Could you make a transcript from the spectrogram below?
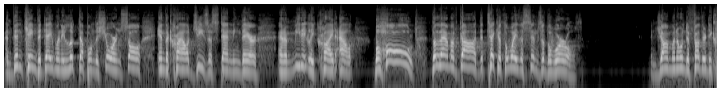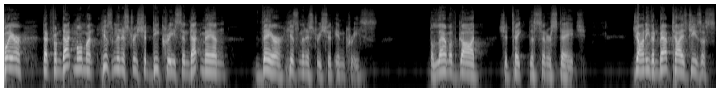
And then came the day when he looked up on the shore and saw in the crowd Jesus standing there and immediately cried out, Behold, the Lamb of God that taketh away the sins of the world. And John went on to further declare that from that moment his ministry should decrease, and that man there, his ministry should increase. The Lamb of God should take the center stage. John even baptized Jesus.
